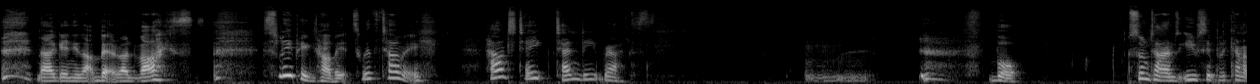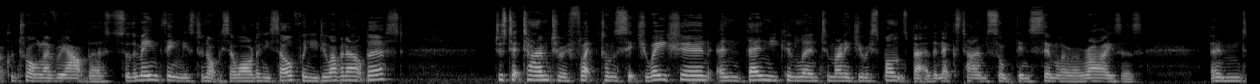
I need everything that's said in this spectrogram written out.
now i giving you that bit of advice. Sleeping habits with Tammy. How to take 10 deep breaths. but sometimes you simply cannot control every outburst. So the main thing is to not be so hard on yourself when you do have an outburst. Just take time to reflect on the situation and then you can learn to manage your response better the next time something similar arises. And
